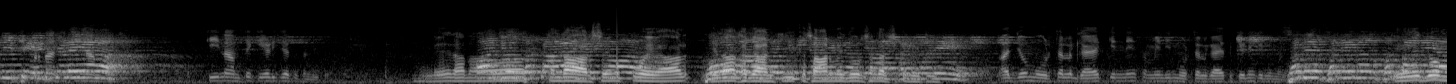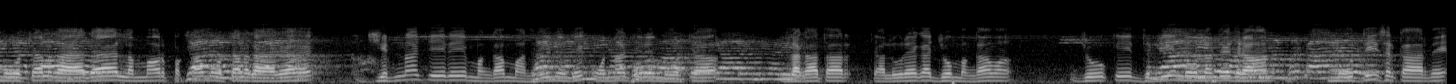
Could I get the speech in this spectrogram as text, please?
ਕੀ ਨਾਮ ਕੀ ਨਾਮ ਤੇ ਕਿਹੜੀ ਜਥੇਬੰਦੀ ਤੋਂ? ਮੇਰਾ ਨਾਮ ਕੰਧਾਰ ਸਿੰਘ ਭੋਇਆਲ ਜ਼ਿਲ੍ਹਾ ਖਜ਼ਾਨਚੀ ਕਿਸਾਨ ਮਜ਼ਦੂਰ ਸੰਘਰਸ਼ ਕਮੇਟੀ। ਅੱਜ ਜੋ ਮੋਰਚਾ ਲਗਾਇਆ ਕਿੰਨੇ ਸਮੇਂ ਦੀ ਮੋਰਚਾ ਲਗਾਇਆ ਤੇ ਕਿਹੜੀ ਕਿਹੜੀ ਮੰਗ ਇਹ ਜੋ ਮੋਰਚਾ ਲਗਾਇਆ ਗਿਆ ਹੈ ਲੰਮਾ ਔਰ ਪੱਕਾ ਮੋਰਚਾ ਲਗਾਇਆ ਗਿਆ ਹੈ ਜਿੰਨਾ ਚਿਰ ਇਹ ਮੰਗਾਂ ਮੰਨ ਨਹੀਂ ਲੈਂਦੇ ਉਹਨਾਂ ਚਿਰ ਇਹ ਮੋਰਚਾ ਲਗਾਤਾਰ ਚਾਲੂ ਰਹੇਗਾ। ਜੋ ਮੰਗਾਂ ਵਾ ਜੋ ਕਿ ਦਿੱਲੀ ਅੰਦੋਲਨ ਦੇ ਦੌਰਾਨ ਮੋਦੀ ਸਰਕਾਰ ਨੇ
